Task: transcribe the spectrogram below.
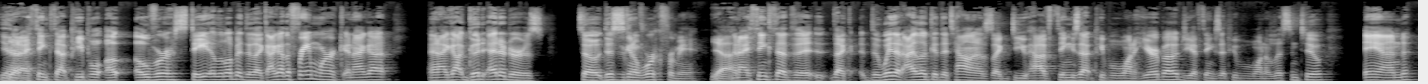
Yeah. That I think that people o- overstate a little bit. They're like, I got the framework and I got and I got good editors, so this is gonna work for me. yeah, And I think that the like the way that I look at the talent is like, do you have things that people want to hear about? Do you have things that people want to listen to? And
